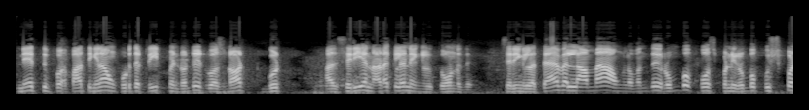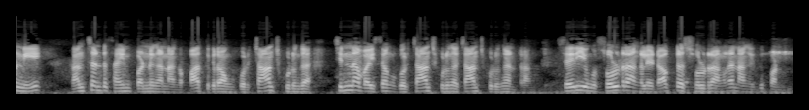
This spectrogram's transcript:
நேற்று இன்- அவங்க கொடுத்த ட்ரீட்மெண்ட் வந்து இட் வாஸ் நாட் குட் அது சரியாக நடக்கலைன்னு எங்களுக்கு தோணுது. சரிங்களா? தேவையில்லாம அவங்கள வந்து ரொம்ப ஃபோர்ஸ் பண்ணி ரொம்ப புஷ் பண்ணி கன்சென்ட் சைன் பண்ணுங்க. நாங்க பாத்துக்கிறோம். அவங்களுக்கு ஒரு சான்ஸ் கொடுங்க. சின்ன வயசு அவங்களுக்கு ஒரு சான்ஸ் கொடுங்க. சான்ஸ் கொடுங்கன்றாங்க. சரி இவங்க சொல்றாங்களே டாக்டர் சொல்றாங்களே நாங்க இது பண்ணோம்.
